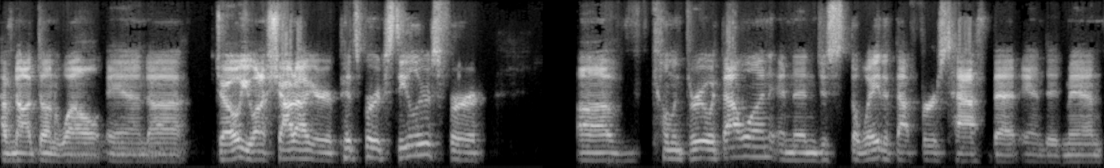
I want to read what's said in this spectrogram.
have not done well. And uh, Joe, you want to shout out your Pittsburgh Steelers for uh, coming through with that one. And then just the way that that first half bet ended, man.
